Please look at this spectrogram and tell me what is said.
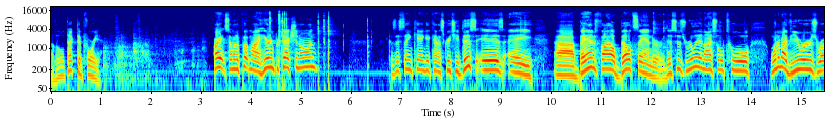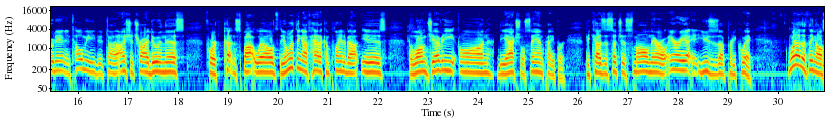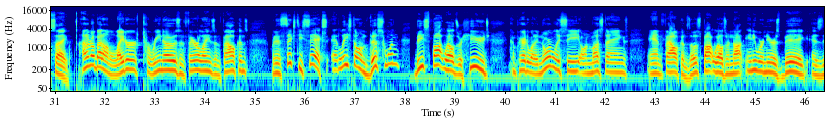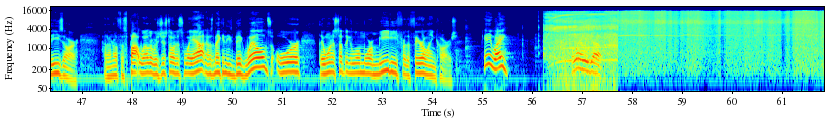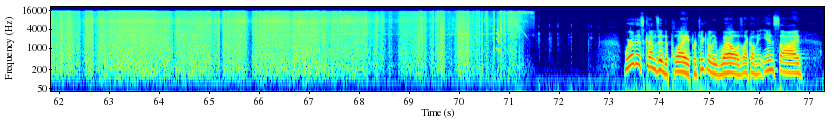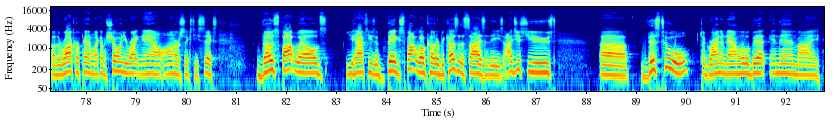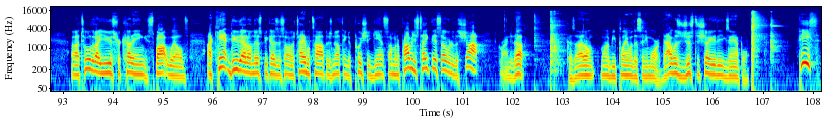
A little tech tip for you. All right, so I'm going to put my hearing protection on because this thing can get kind of screechy. This is a uh, band file belt sander. This is really a nice little tool one of my viewers wrote in and told me that uh, I should try doing this for cutting spot welds. The only thing I've had a complaint about is the longevity on the actual sandpaper. Because it's such a small, narrow area, it uses up pretty quick. One other thing I'll say, I don't know about on later Torinos and Fairlanes and Falcons, but in 66, at least on this one, these spot welds are huge compared to what I normally see on Mustangs and Falcons. Those spot welds are not anywhere near as big as these are. I don't know if the spot welder was just on its way out and I was making these big welds or they wanted something a little more meaty for the Fairlane cars. Anyway, away we go. Where this comes into play particularly well is like on the inside of the rocker panel like I'm showing you right now on our 66. Those spot welds you have to use a big spot weld cutter because of the size of these. I just used uh, this tool to grind them down a little bit and then my uh, tool that I use for cutting spot welds. I can't do that on this because it's on a tabletop. There's nothing to push against. So I'm going to probably just take this over to the shop, grind it up because I don't want to be playing with this anymore. That was just to show you the example. Peace.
